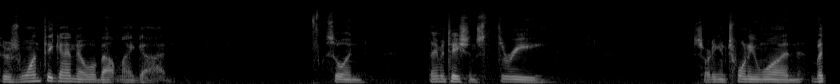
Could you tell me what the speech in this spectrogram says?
there's one thing I know about my God. So in Lamentations 3, starting in 21, but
